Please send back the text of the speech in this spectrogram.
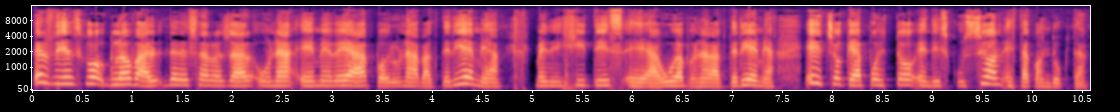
el riesgo global de desarrollar una MBA por una bacteriemia, meningitis eh, aguda por una bacteriemia, hecho que ha puesto en discusión esta conducta.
